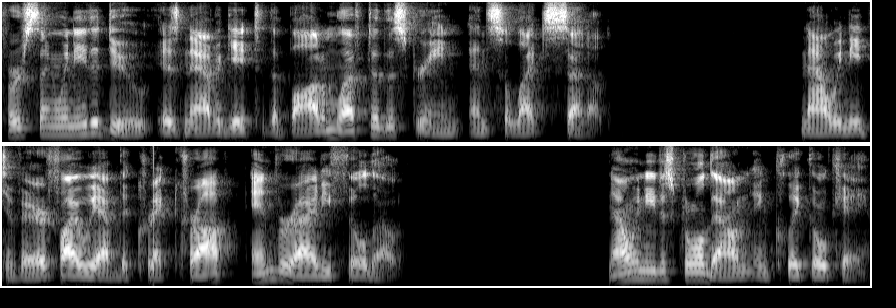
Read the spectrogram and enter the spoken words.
first thing we need to do is navigate to the bottom left of the screen and select Setup. Now we need to verify we have the correct crop and variety filled out. Now we need to scroll down and click OK.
